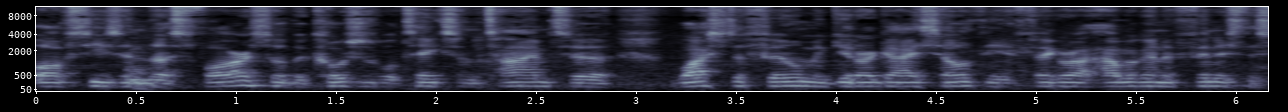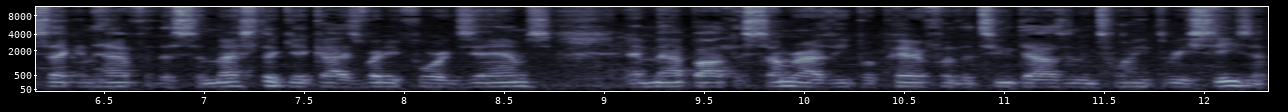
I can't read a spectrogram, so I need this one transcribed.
offseason thus far, so the coaches will take some time to watch the film and get our guys healthy and figure out how we're going to finish the second half of the semester, get guys ready for exams, and map out the summer as we prepare for the 2023 season.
